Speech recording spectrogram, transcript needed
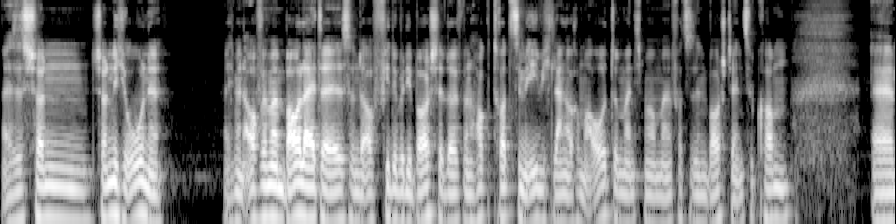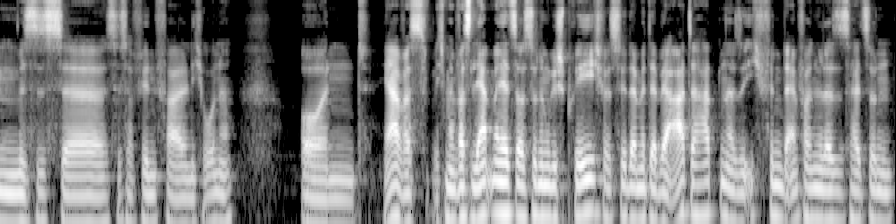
es ist schon, schon nicht ohne. Ich meine, auch wenn man Bauleiter ist und auch viel über die Baustelle läuft, man hockt trotzdem ewig lang auch im Auto, manchmal, um einfach zu den Baustellen zu kommen. Ähm, es, ist, äh, es ist auf jeden Fall nicht ohne. Und ja, was, ich meine, was lernt man jetzt aus so einem Gespräch, was wir da mit der Beate hatten? Also ich finde einfach nur, dass es halt so ein,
